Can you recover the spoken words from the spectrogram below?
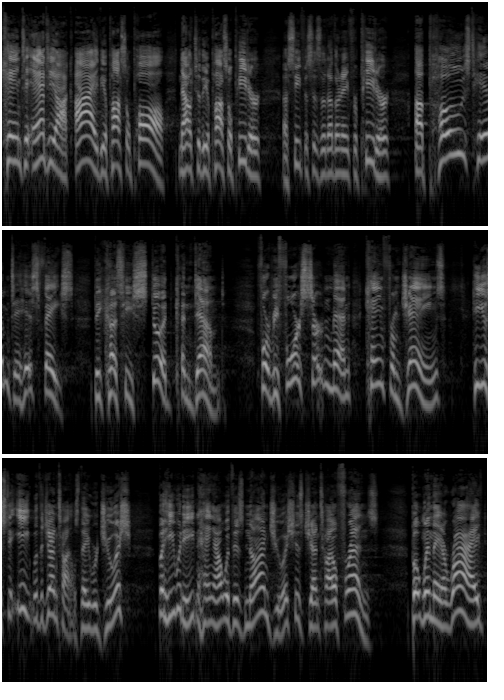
came to Antioch, I, the Apostle Paul, now to the Apostle Peter, uh, Cephas is another name for Peter, opposed him to his face because he stood condemned. For before certain men came from James, he used to eat with the Gentiles. They were Jewish, but he would eat and hang out with his non Jewish, his Gentile friends. But when they arrived,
